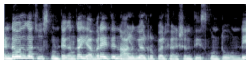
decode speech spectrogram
రెండవదిగా చూసుకుంటే కనుక ఎవరైతే నాలుగు వేల రూపాయల పెన్షన్ తీసుకుంటూ ఉండి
